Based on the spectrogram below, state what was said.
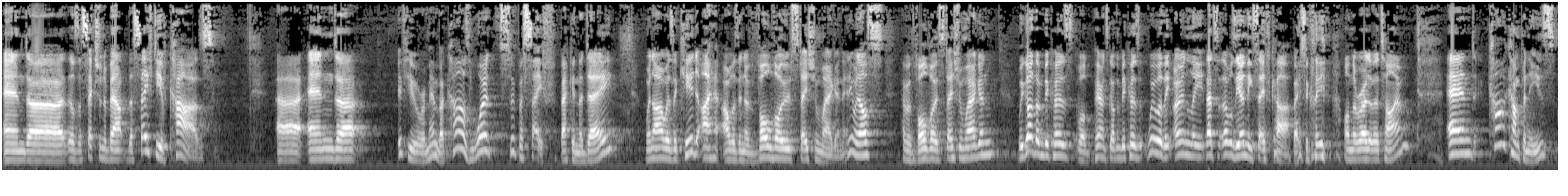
and uh, there was a section about the safety of cars. Uh, and uh, if you remember, cars weren't super safe back in the day. When I was a kid, I, I was in a Volvo station wagon. Anyone else have a Volvo station wagon. We got them because, well, parents got them because we were the only, that's, that was the only safe car, basically, on the road at the time. And car companies,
